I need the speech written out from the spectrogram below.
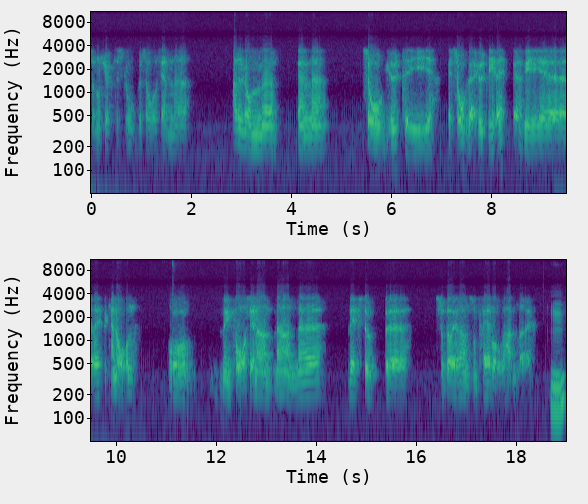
Så de köpte skog och så. Och sen eh, hade de eh, en eh, såg ute i, ett sågverk ute i Räppe vid eh, Räppe kanal. Och min far sen när han, när han eh, växte upp eh, så började han som trävaruhandlare. Mm.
